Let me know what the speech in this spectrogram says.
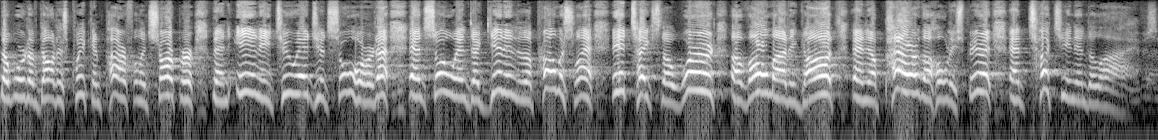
the Word of God is quick and powerful and sharper than any two edged sword. And so, when to get into the promised land, it takes the Word of Almighty God and the power of the Holy Spirit and touching into lives.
